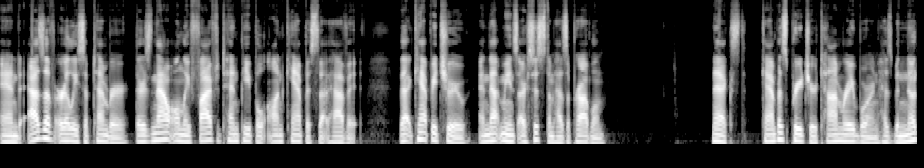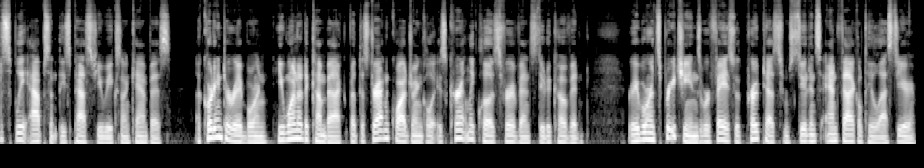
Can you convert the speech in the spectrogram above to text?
and as of early September, there's now only 5 to 10 people on campus that have it. That can't be true, and that means our system has a problem. Next, campus preacher Tom Rayborn has been noticeably absent these past few weeks on campus. According to Rayborn, he wanted to come back, but the Stratton Quadrangle is currently closed for events due to COVID. Rayborn's preachings were faced with protests from students and faculty last year.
